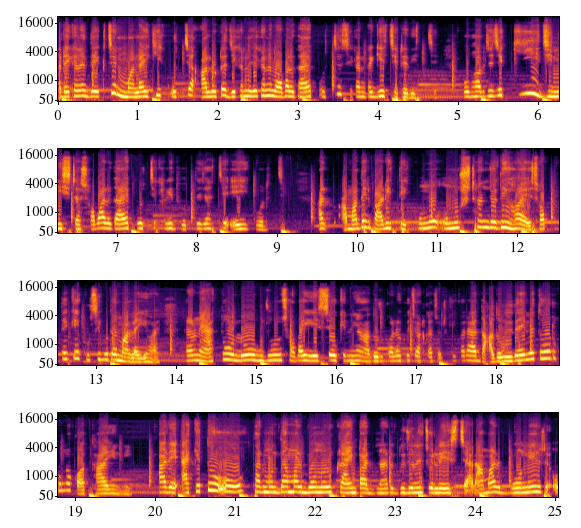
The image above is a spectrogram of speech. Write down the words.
আর এখানে দেখছেন মালাই কি করছে আলোটা যেখানে যেখানে বাবার গায়ে পড়ছে সেখানটা গিয়ে চেটে দিচ্ছে। ও ভাবছে যে কি জিনিসটা সবার গায়ে পড়ছে খালি ধরতে যাচ্ছে এই করছে। আর আমাদের বাড়িতে কোনো অনুষ্ঠান যদি হয় সব থেকে খুশি বোধহয় মালাই হয়। কারণ এত লোকজন সবাই এসে ওকে নিয়ে আদর করে ওকে চটকাচটকি করে আর দাদু দিদা এলে তো ওর কোনো কথাই নেই। আর, একে তো ও, তার মধ্যে আমার বোন, ওর ক্রাইম পার্টনার দুজনে চলে এসছে। আর আমার বোনের ও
